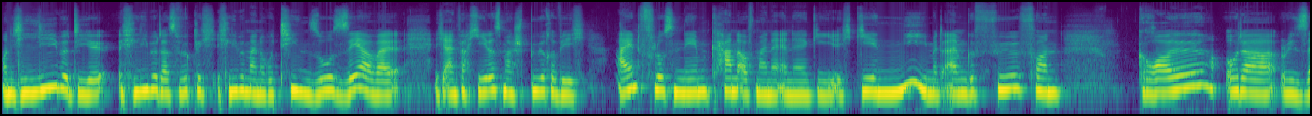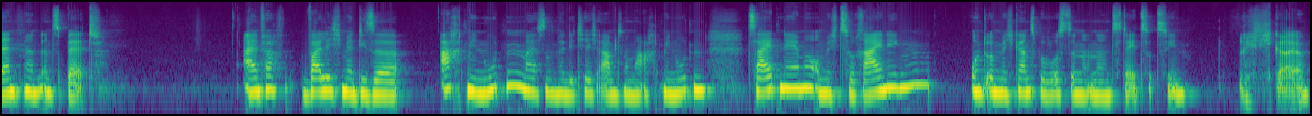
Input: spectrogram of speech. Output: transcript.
Und ich liebe die, ich liebe das wirklich, ich liebe meine Routinen so sehr, weil ich einfach jedes Mal spüre, wie ich Einfluss nehmen kann auf meine Energie. Ich gehe nie mit einem Gefühl von Groll oder Resentment ins Bett. Einfach weil ich mir diese acht Minuten, meistens meditiere ich abends nochmal acht Minuten, Zeit nehme, um mich zu reinigen und um mich ganz bewusst in einen State zu ziehen. Richtig geil.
